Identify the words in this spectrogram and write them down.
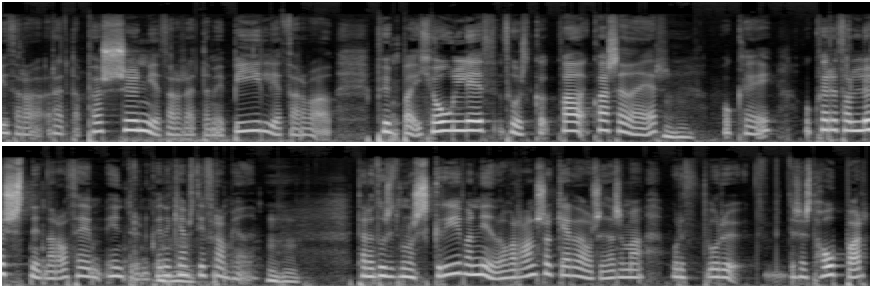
ég þarf að redda pössun, ég þarf að redda með bíl ég þarf að pumpa í hjólið þú veist, hva- hvað, hvað sem það er Mhm, ok, og hver er þá lausnirnar á þeim hindrun, hvernig Mhm. kemst ég fram hjá þeim mhm. þannig að þú sétt búin að skrifa niður og var rannsók gerða á sig þar sem að voru, voru sérst, hópar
